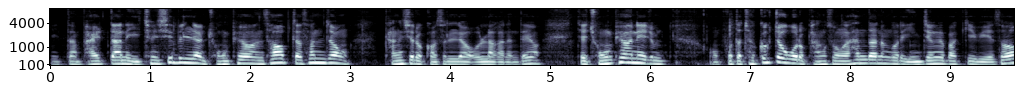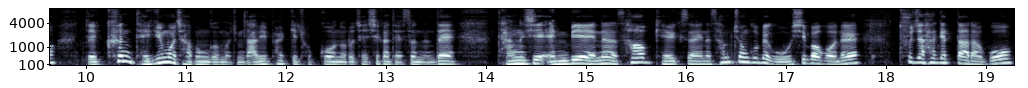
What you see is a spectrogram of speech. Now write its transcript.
일단 발단은 2011년 종편 사업자 선정 당시로 거슬려 올라가는데요. 이제 종편이 좀 어, 보다 적극적으로 방송을 한다는 것을 인증을 받기 위해서 이제 큰 대규모 자본금을 좀 납입할 게 조건으로 제시가 됐었는데 당시 MBN은 사업 계획사에는 3,950억 원을 투자하겠다라고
